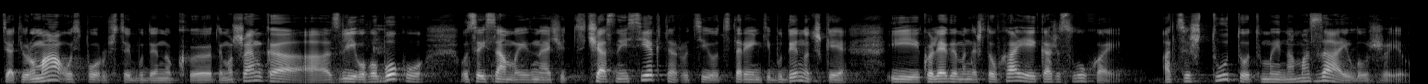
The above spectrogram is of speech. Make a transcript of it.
ця тюрма, ось поруч цей будинок е, Тимошенка, а з лівого боку оцей самий, значить, частний сектор, оці от старенькі будиночки. І колега мене штовхає і каже: слухай, а це ж тут от ми на Мазайло жив.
